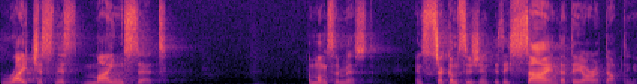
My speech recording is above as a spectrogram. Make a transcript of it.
righteousness mindset amongst their midst. And circumcision is a sign that they are adopting it.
